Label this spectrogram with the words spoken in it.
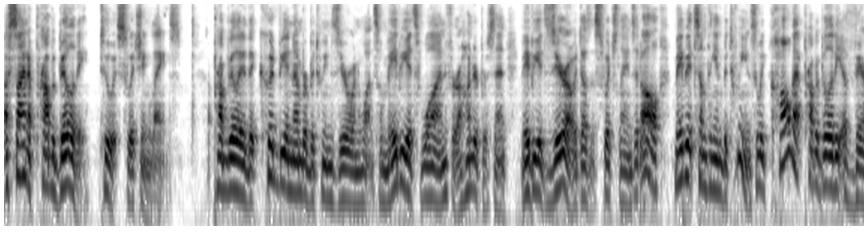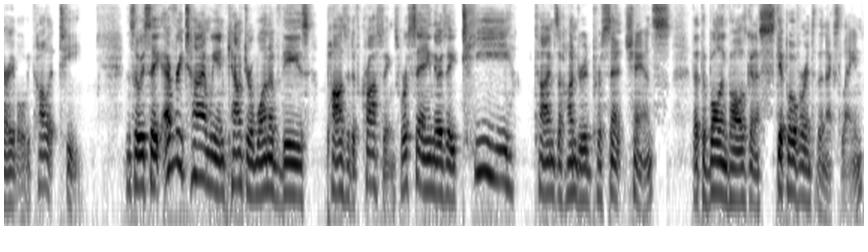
assign a probability to its switching lanes probability that could be a number between 0 and 1. So maybe it's 1 for 100%, maybe it's 0, it doesn't switch lanes at all, maybe it's something in between. So we call that probability a variable, we call it t. And so we say every time we encounter one of these positive crossings, we're saying there's a t times 100% chance that the bowling ball is going to skip over into the next lane.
